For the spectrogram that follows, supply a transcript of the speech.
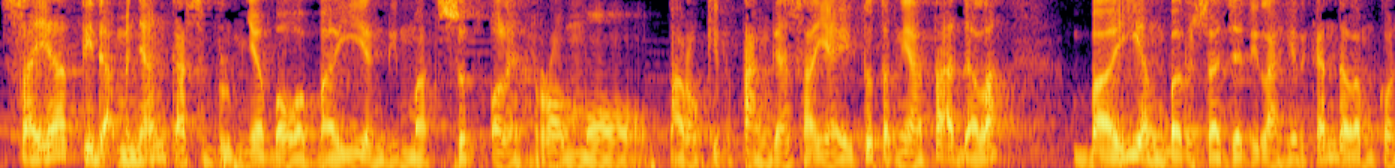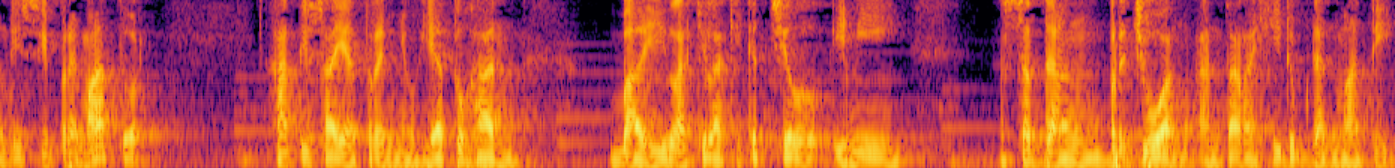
Saya tidak menyangka sebelumnya bahwa bayi yang dimaksud oleh Romo paroki tetangga saya itu ternyata adalah bayi yang baru saja dilahirkan dalam kondisi prematur. Hati saya terenyuh, ya Tuhan, bayi laki-laki kecil ini sedang berjuang antara hidup dan mati.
